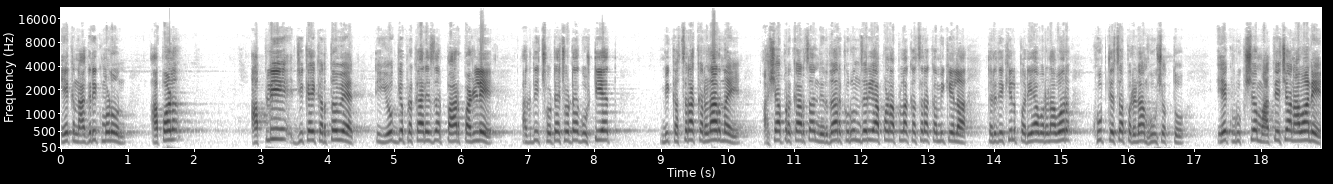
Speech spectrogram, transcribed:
एक नागरिक म्हणून आपण आपली जी काही कर्तव्य आहेत ती योग्य प्रकारे जर पार पाडले अगदी छोट्या छोट्या गोष्टी आहेत मी कचरा करणार नाही अशा प्रकारचा निर्धार करून जरी आपण आपला कचरा कमी केला तरी देखील पर्यावरणावर खूप त्याचा परिणाम होऊ शकतो. एक वृक्ष मातेच्या नावाने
